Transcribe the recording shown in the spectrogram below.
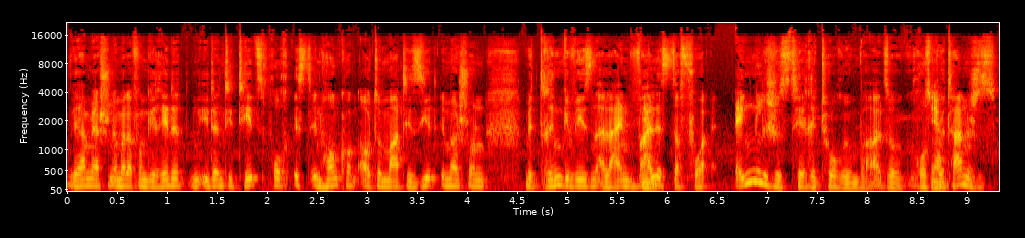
Wir haben ja schon immer davon geredet, ein Identitätsbruch ist in Hongkong automatisiert immer schon mit drin gewesen, allein weil ja. es davor englisches Territorium war, also großbritannisches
